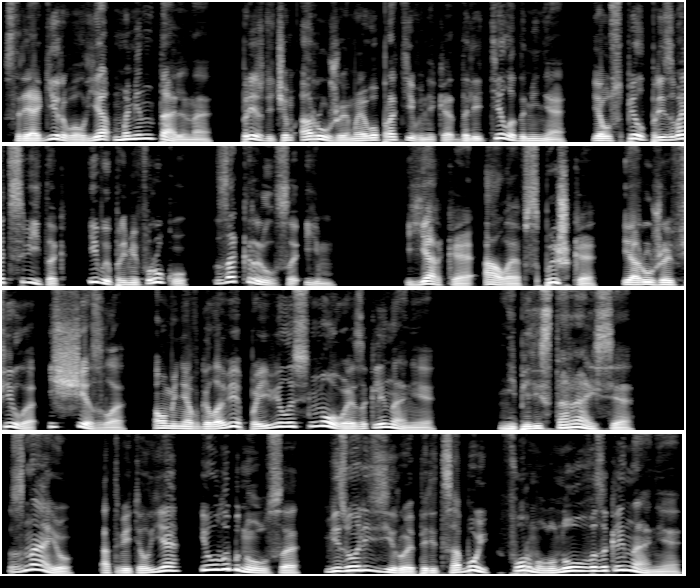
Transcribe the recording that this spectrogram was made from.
Среагировал я моментально. Прежде чем оружие моего противника долетело до меня, я успел призвать свиток и, выпрямив руку, закрылся им. Яркая алая вспышка и оружие Фила исчезло, а у меня в голове появилось новое заклинание. «Не перестарайся!» «Знаю», — ответил я и улыбнулся, визуализируя перед собой формулу нового заклинания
